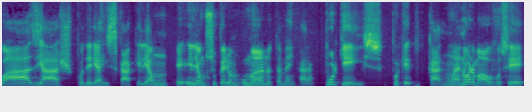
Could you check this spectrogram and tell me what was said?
quase acho, poderia arriscar que ele é um, ele é um super humano também, cara. Por que isso? Porque, cara, não é normal você.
